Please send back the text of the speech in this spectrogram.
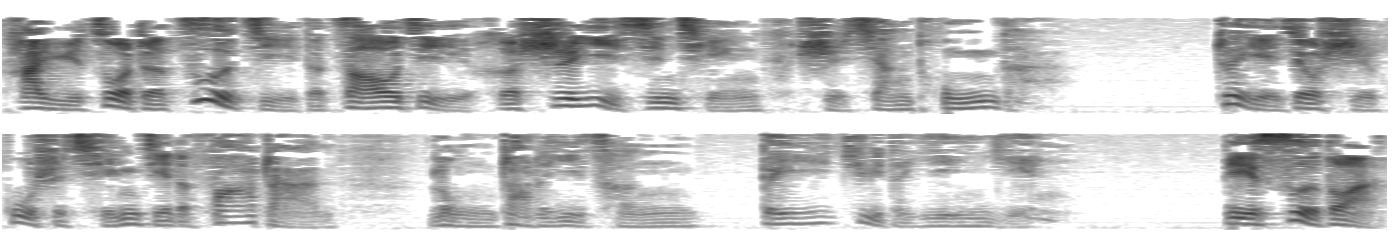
它与作者自己的遭际和失意心情是相通的，这也就使故事情节的发展笼罩了一层悲剧的阴影。第四段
